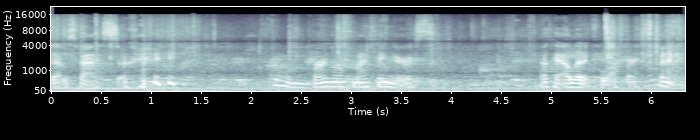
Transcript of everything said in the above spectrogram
that was fast. Okay. Burn off my fingers. Okay, I'll let it cool off first. But anyway.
